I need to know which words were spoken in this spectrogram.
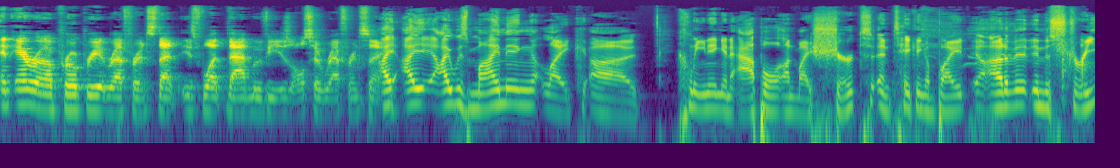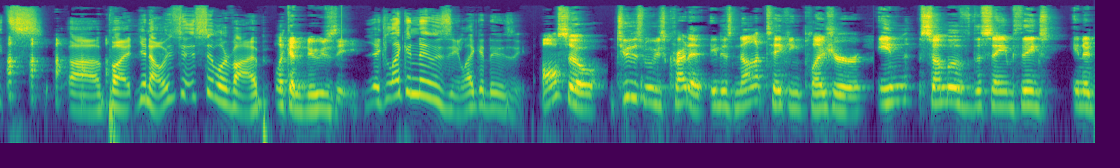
an era appropriate reference that is what that movie is also referencing. I, I I was miming like uh cleaning an apple on my shirt and taking a bite out of it in the streets. uh but you know, it's a similar vibe. like a newsie. Like, like a newsie, like a newsie. Also, to this movie's credit, it is not taking pleasure in some of the same things. In a,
